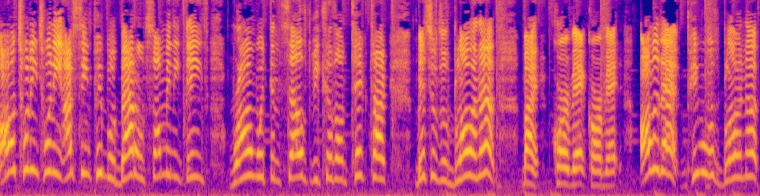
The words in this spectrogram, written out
all 2020 i've seen people battle so many things wrong with themselves because on tiktok bitches was blowing up by corvette corvette. All of that people was blowing up.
